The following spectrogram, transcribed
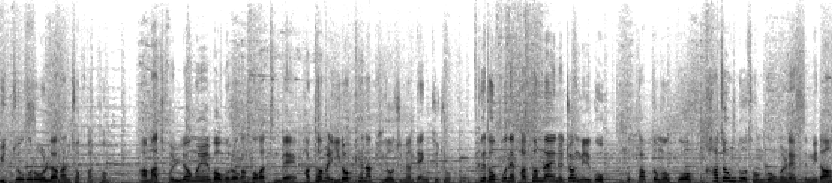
위쪽으로 올라간 적 바텀. 아마 전령을 먹으러 간 것 같은데 바텀을 이렇게나 비워주면 땡큐죠. 그 덕분에 바텀 라인을 쫙 밀고 포탑도 먹고 카정도 성공을 했습니다.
